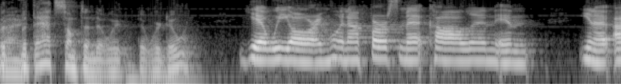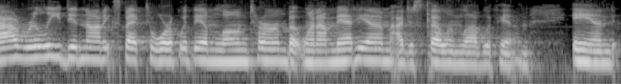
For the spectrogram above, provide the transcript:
But, Right. but that's something that we that we're doing. Yeah, we are. And when I first met Colin, and you know, I really did not expect to work with him long term, but when I met him, I just fell in love with him. And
